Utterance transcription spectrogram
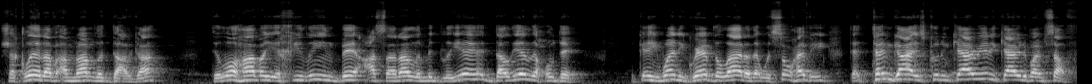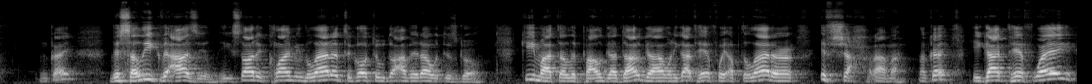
Shakle Rav Amram ledarga. Okay, he went, he grabbed the ladder that was so heavy that 10 guys couldn't carry it, he carried it by himself. Okay? Vesalik ve'azil. He started climbing the ladder to go to the Avera with this girl. Kimata lepal gadarga. When he got halfway up the ladder, ifshah rama. Okay? He got halfway,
